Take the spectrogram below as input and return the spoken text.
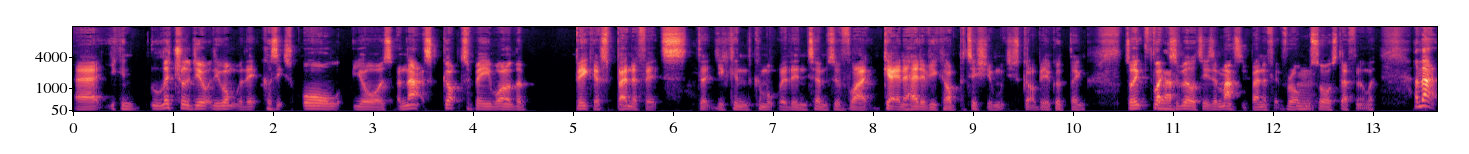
uh, you can literally do what you want with it because it's all yours. And that's got to be one of the biggest benefits that you can come up with in terms of like getting ahead of your competition, which has got to be a good thing. So I think flexibility yeah. is a massive benefit for open mm. source, definitely. And that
